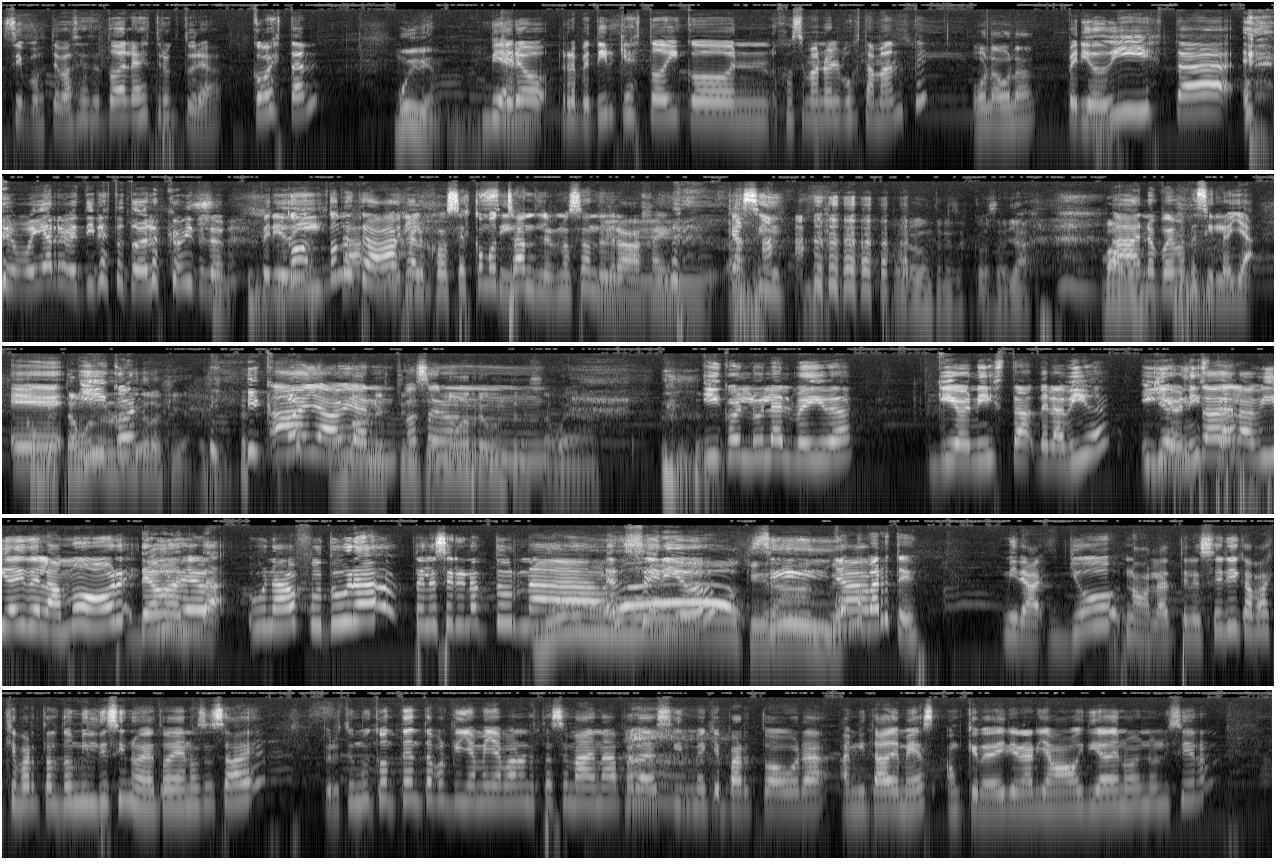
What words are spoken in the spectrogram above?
Sí, pues te pasaste toda la estructura. ¿Cómo están? Muy bien. Bien. Quiero repetir que estoy con José Manuel Bustamante, Hola, hola. periodista. Voy a repetir esto todos los capítulos. Periodista. ¿Cómo- ¿Dónde trabaja el. José? Es como Sí. Chandler, no sé dónde Eh, trabaja ahí. Casi. Ya, no pregunten esas cosas, ya. Vamos. Ah, no podemos decirlo ya. Eh, y, en una con, mitología. Ah, ya, Con Barney bien. Va a Stinson, ser No me un- pregunten esa weá. y con Lula Almeida, guionista de la vida y guionista, guionista, de la vida y del amor de Amanda. y de una futura teleserie nocturna. ¿En serio? Qué Sí, grande. ya. ¿Cuándo parte? Mira, yo, no, la teleserie capaz que parta el 2019, todavía no se sabe, pero estoy muy contenta porque ya me llamaron esta semana para decirme que parto ahora a mitad de mes, aunque me deberían haber llamado hoy día de nuevo y no lo hicieron,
